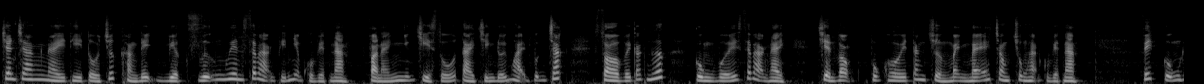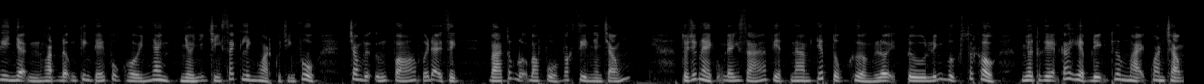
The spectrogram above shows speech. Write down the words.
Trên trang này thì tổ chức khẳng định việc giữ nguyên xếp hạng tín nhiệm của Việt Nam phản ánh những chỉ số tài chính đối ngoại vững chắc so với các nước cùng với xếp hạng này, triển vọng phục hồi tăng trưởng mạnh mẽ trong trung hạn của Việt Nam. Fitch cũng ghi nhận hoạt động kinh tế phục hồi nhanh nhờ những chính sách linh hoạt của chính phủ trong việc ứng phó với đại dịch và tốc độ bao phủ vaccine nhanh chóng. Tổ chức này cũng đánh giá Việt Nam tiếp tục hưởng lợi từ lĩnh vực xuất khẩu nhờ thực hiện các hiệp định thương mại quan trọng,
